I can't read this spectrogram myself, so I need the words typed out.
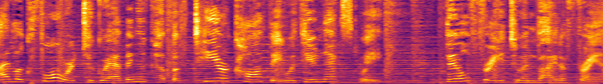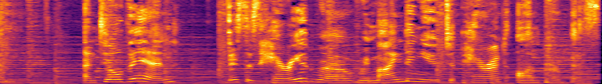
I look forward to grabbing a cup of tea or coffee with you next week. Feel free to invite a friend. Until then, this is Harriett Rowe reminding you to parent on purpose.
